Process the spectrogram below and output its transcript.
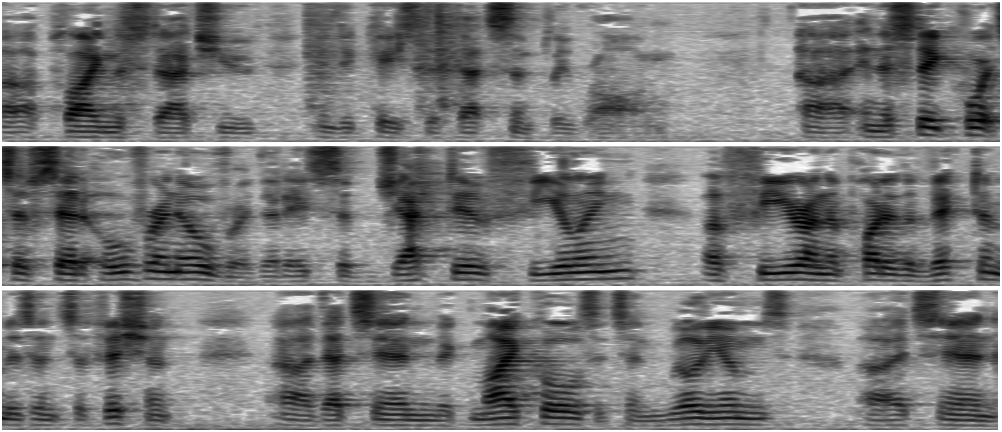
uh, applying the statute indicates that that's simply wrong. Uh, and the state courts have said over and over that a subjective feeling of fear on the part of the victim is insufficient. Uh, that's in McMichaels, it's in Williams, uh, it's in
